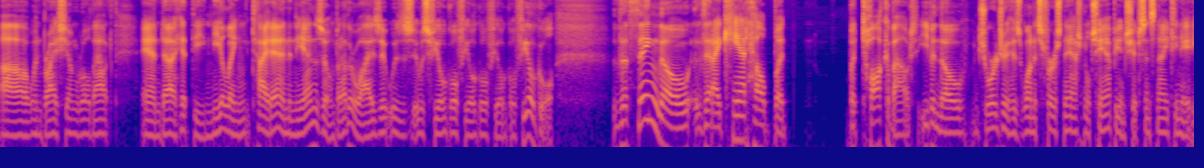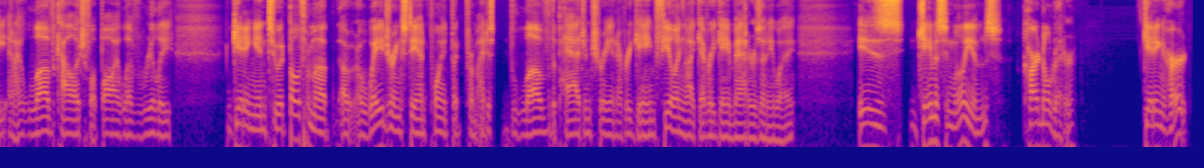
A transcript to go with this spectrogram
uh, when Bryce Young rolled out and uh, hit the kneeling tight end in the end zone. But otherwise, it was it was field goal, field goal, field goal, field goal. The thing, though, that I can't help but but talk about, even though Georgia has won its first national championship since 1980, and I love college football. I love really getting into it, both from a, a, a wagering standpoint, but from I just love the pageantry in every game, feeling like every game matters anyway. Is Jameson Williams, Cardinal Ritter, getting hurt,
